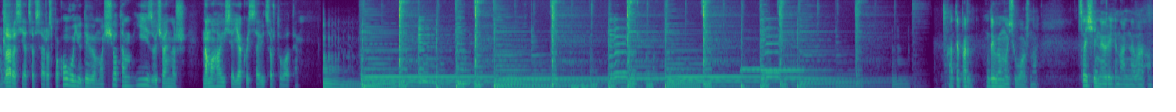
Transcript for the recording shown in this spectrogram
Зараз я це все розпаковую, дивимося, що там, і, звичайно ж, намагаюся якось це відсортувати. А тепер дивимось уважно. Це ще й не оригінальне Лего.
